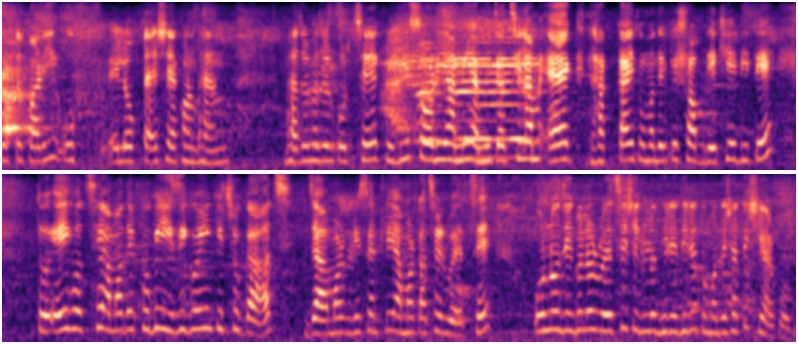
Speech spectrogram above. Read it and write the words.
করতে পারি। উফ, এই লোকটা এসে এখন ভ্যান ভেজল ভেজল করছে। খুবই সরি আমি আমি চাচ্ছিলাম এক ধাক্কায় তোমাদেরকে সব দেখিয়ে দিতে। তো এই হচ্ছে আমাদের খুবই ইজি গোয়িং কিছু গাছ যা আমার রিসেন্টলি আমার কাছে রয়েছে। অন্য যেগুলো রয়েছে সেগুলো ধীরে ধীরে তোমাদের সাথে শেয়ার করব।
